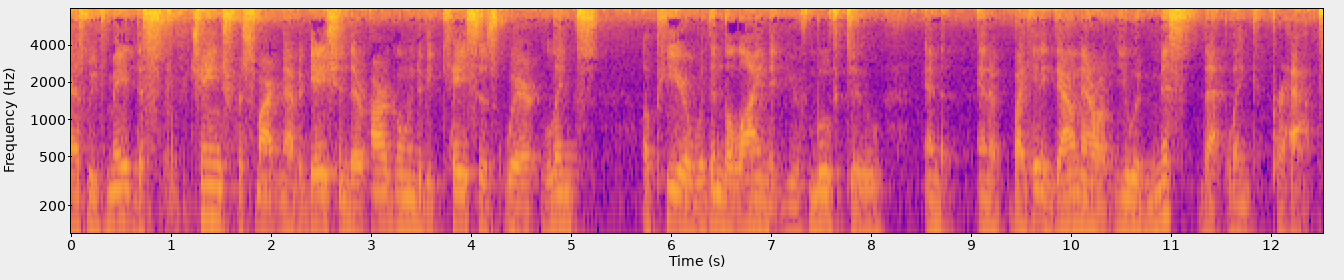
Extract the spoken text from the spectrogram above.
As we've made this change for smart navigation, there are going to be cases where links appear within the line that you've moved to, and, and by hitting down arrow, you would miss that link perhaps.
